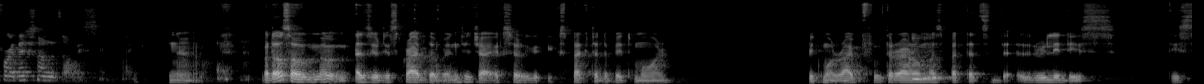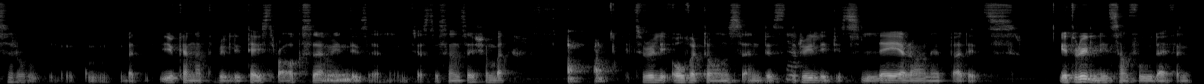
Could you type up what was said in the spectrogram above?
for this one, it's always tastes like Yeah, but also as you described the vintage, I actually expected a bit more, bit more ripe fruit aromas. Mm-hmm. But that's the, really this, this. um, But you cannot really taste rocks. I mean, Mhm. this is just a sensation. But it's really overtones and this Yeah. really this layer on it. But it's it really needs some food, I think.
